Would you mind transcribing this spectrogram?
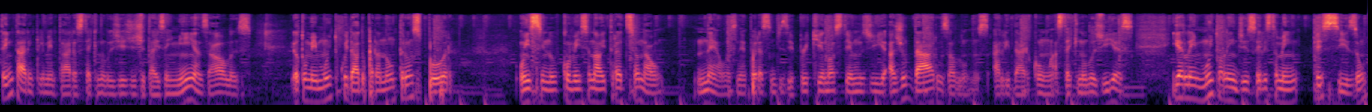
tentar implementar as tecnologias digitais em minhas aulas, eu tomei muito cuidado para não transpor o ensino convencional e tradicional nelas, né, por assim dizer, porque nós temos de ajudar os alunos a lidar com as tecnologias e além muito além disso eles também precisam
